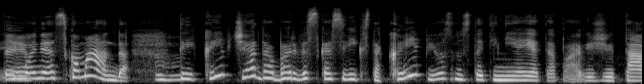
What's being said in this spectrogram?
įmonės komanda. Mhm. tai kaip čia dabar viskas vyksta? Kaip jūs nustatinėjate pavyzdžiui tą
